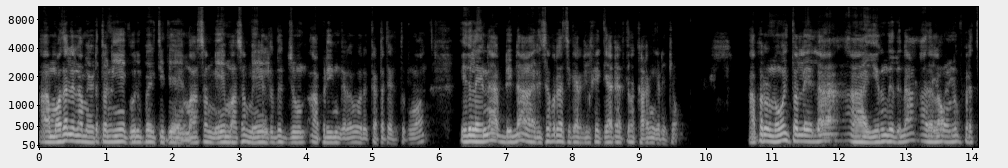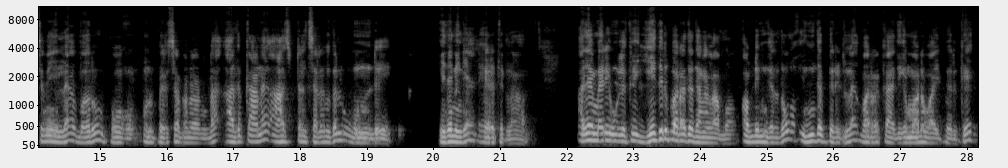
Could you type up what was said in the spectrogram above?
முதல்ல நம்ம எடுத்தோடனே குருப்பெயர்ச்சி தே- மே மாதம் மேலிருந்து ஜூன் அப்படிங்கிற ஒரு கட்டத்தை எடுத்துக்குவோம். இதில் என்ன அப்படின்னா ரிஷபராசிக்காரர்களுக்கு கேட்ட இடத்துல கடன் கிடைக்கும். அப்புறம் நோய் தொல்லையெல்லாம் இருந்ததுன்னா அதெல்லாம் ஒன்றும் பிரச்சனை இல்லை. வரும் போகும். ஒன்றும் பெருசாக பண்ண வேண்டாம். அதுக்கான ஹாஸ்பிட்டல் செலவுகள் உண்டு. இதை நீங்க எடுத்துக்கலாம். அதே மாதிரி உங்களுக்கு எதிர்பாராத தனலாபம் அப்படிங்கிறதும் இந்த பீரியட்ல வர்றதுக்கு அதிகமான வாய்ப்பு இருக்கு.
